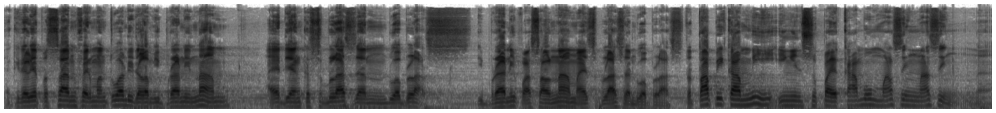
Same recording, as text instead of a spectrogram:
ya, kita lihat pesan firman Tuhan di dalam Ibrani 6 ayat yang ke-11 dan 12. Ibrani pasal 6 ayat 11 dan 12. Tetapi kami ingin supaya kamu masing-masing nah,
